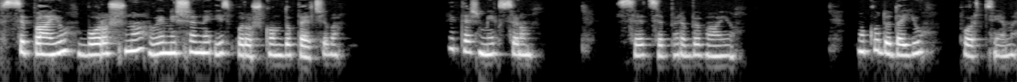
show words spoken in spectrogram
всипаю борошно, вимішане із порошком до печива. І теж міксером все це перебиваю. Муку додаю порціями.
